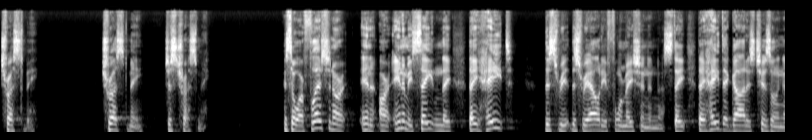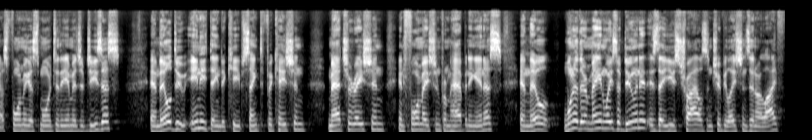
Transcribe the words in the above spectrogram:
trust me, trust me, just trust me. And so our flesh and our, and our enemy, Satan, they, they hate this, re, this reality of formation in us. They, they hate that God is chiseling us, forming us more into the image of Jesus. And they'll do anything to keep sanctification, maturation, and formation from happening in us. And they'll, one of their main ways of doing it is they use trials and tribulations in our life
